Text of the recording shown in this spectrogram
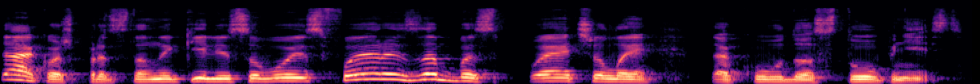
Також представники лісової сфери забезпечили таку доступність.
